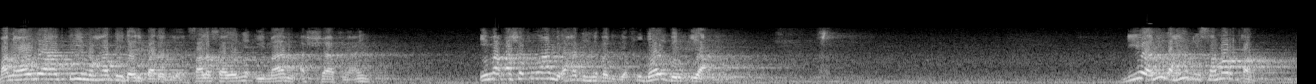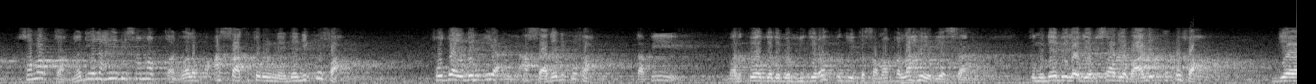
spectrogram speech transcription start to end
Mana orang yang terima hadis daripada dia. Salah satunya Imam Ash-Syafi'i. Imam Ash-Syafi'i ambil hadis daripada dia. Fudail bin Iyad. Dia ni lahir di Samarkand. Samarkand. Dia lahir di Samarkand. Walaupun asal keturunannya dia di Kufah. Fudail bin Iyad ni asal dia di Kufah. Tapi mertua dia berhijrah pergi ke Samarkand lahir dia sana. Kemudian bila dia besar dia balik ke Kufah. Dia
